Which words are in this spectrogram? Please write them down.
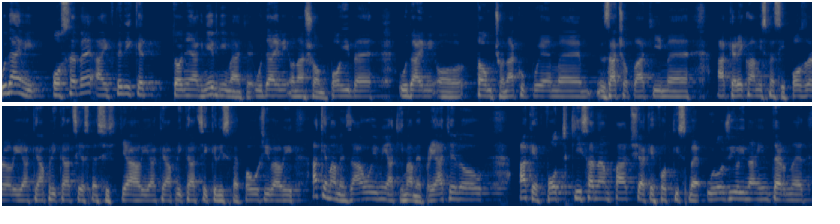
Udaj mi o sebe aj vtedy, keď to nejak nevnímate. Udaj mi o našom pohybe, udaj mi o tom, čo nakupujeme, za čo platíme, aké reklamy sme si pozreli, aké aplikácie sme si stiahli, aké aplikácie kedy sme používali, aké máme záujmy, akých máme priateľov, aké fotky sa nám páči, aké fotky sme uložili na internet,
